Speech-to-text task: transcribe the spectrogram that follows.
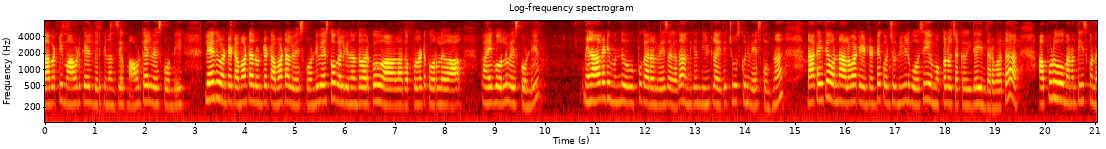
కాబట్టి మామిడికాయలు దొరికినంతసేపు మామిడికాయలు వేసుకోండి. లేదు అంటే టమాటాలు ఉంటే టమాటాలు వేసుకోండి. వేసుకోగలిగినంత వరకు అలాగ పుల్లట కూరలు కాయగూరలు వేసుకోండి. నేను ఆల్రెడీ ముందు ఉప్పు కారాలు వేసా కదా అందుకని దీంట్లో అయితే చూసుకుని వేసుకుంటున్నా. నాకైతే ఉన్న అలవాటు ఏంటంటే కొంచెం నీళ్ళు పోసి మొక్కలు చక్కగా ఇదైన తర్వాత అప్పుడు మనం తీసుకున్న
